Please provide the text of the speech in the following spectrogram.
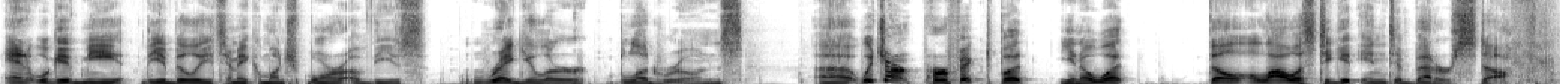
And it will give me the ability to make a bunch more of these regular blood runes, uh, which aren't perfect, but you know what? They'll allow us to get into better stuff.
